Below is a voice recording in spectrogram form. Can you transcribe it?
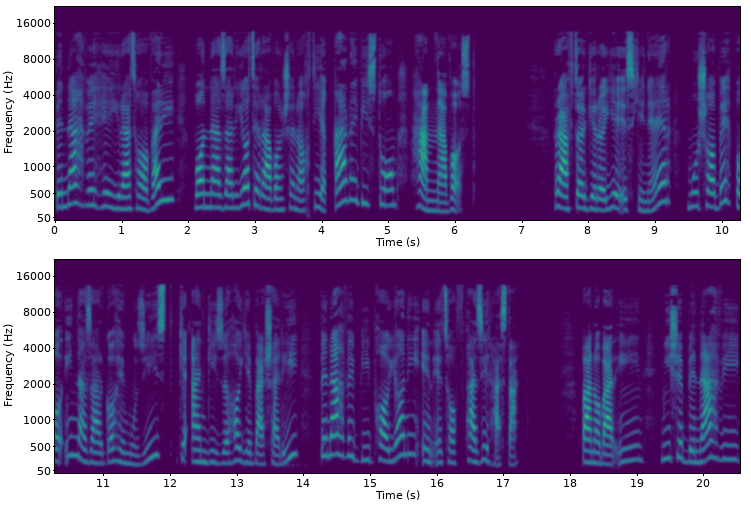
به نحو حیرت آوری با نظریات روانشناختی قرن بیستم هم نواست. رفتارگرایی اسکینر مشابه با این نظرگاه موزی است که انگیزه های بشری به نحو بیپایانی انعطاف پذیر هستند. بنابراین میشه به نحوی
